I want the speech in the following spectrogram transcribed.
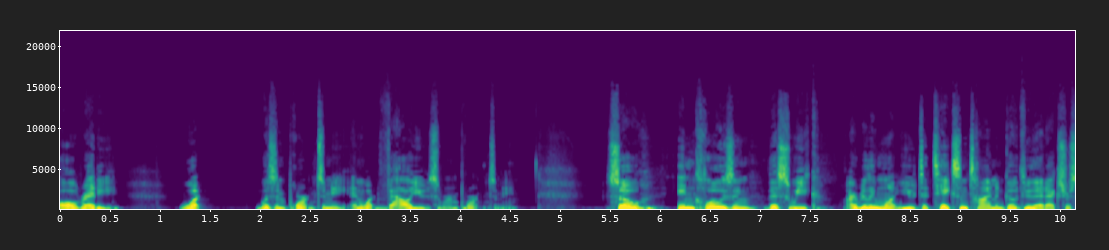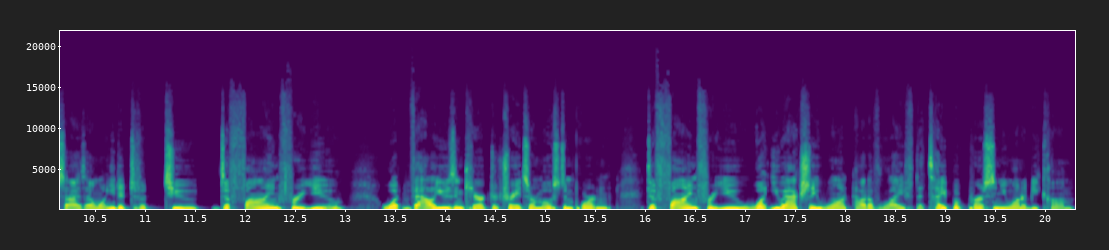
already what was important to me and what values were important to me. So, in closing this week, I really want you to take some time and go through that exercise. I want you to, to, to, define for you what values and character traits are most important. Define for you what you actually want out of life, the type of person you want to become.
